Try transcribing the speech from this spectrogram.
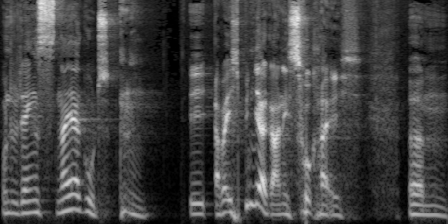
und du denkst, naja gut, aber ich bin ja gar nicht so reich. Ähm,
